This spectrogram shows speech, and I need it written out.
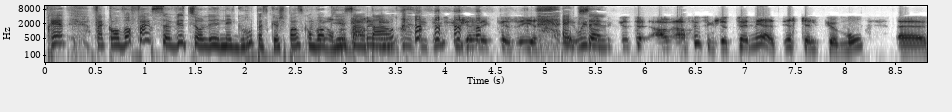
prête. Fait qu'on va faire ça vite sur le Group parce que je pense qu'on va bien s'entendre. plaisir. Excellent. en fait, c'est que je tenais à dire quelques mots euh,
